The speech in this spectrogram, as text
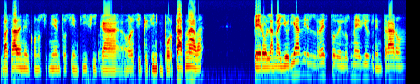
basada en el conocimiento científica, ahora sí que sin importar nada, pero la mayoría del resto de los medios le entraron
